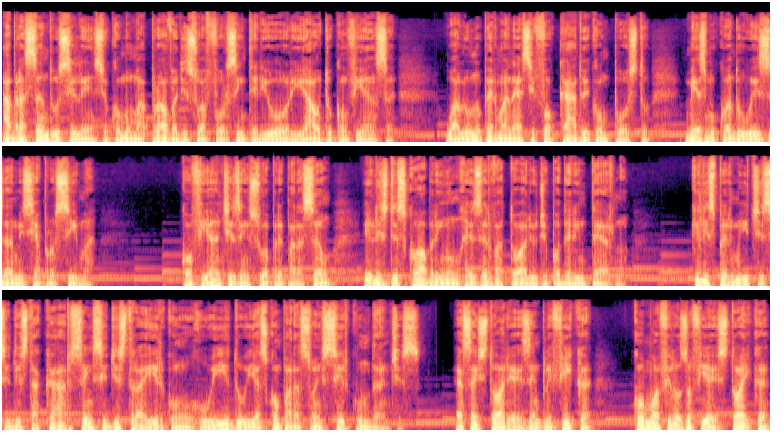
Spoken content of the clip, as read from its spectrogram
Abraçando o silêncio como uma prova de sua força interior e autoconfiança, o aluno permanece focado e composto, mesmo quando o exame se aproxima. Confiantes em sua preparação, eles descobrem um reservatório de poder interno, que lhes permite se destacar sem se distrair com o ruído e as comparações circundantes. Essa história exemplifica como a filosofia estoica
